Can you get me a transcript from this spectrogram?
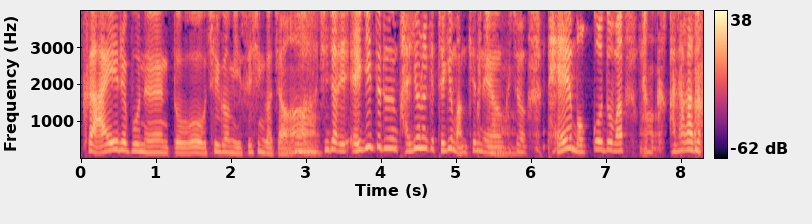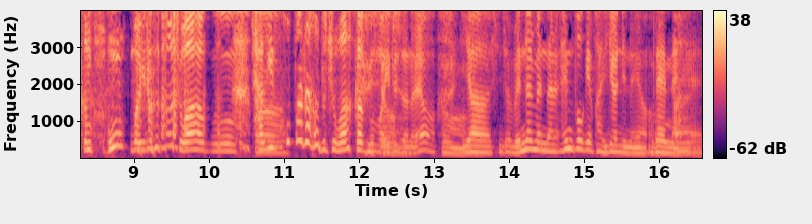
그 아이를 보는 또 즐거움이 있으신 거죠. 와, 진짜 이 애기들은 발견할 게 되게 많겠네요. 그죠? 배 먹고도 막 아삭아삭 하면 어? 막 이러면서 또 좋아하고 자기 코 파다가도 좋아하고 그렇죠. 막 이러잖아요. 어. 이야, 진짜 맨날 맨날 행복의 발견이네요. 네네. 아.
